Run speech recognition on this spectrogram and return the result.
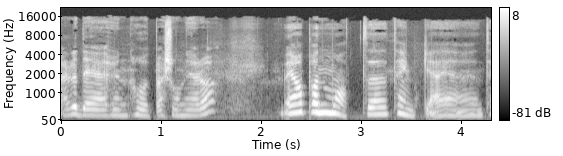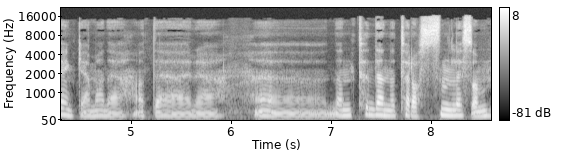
Er det det hun hovedpersonen gjør òg? Ja, på en måte tenker jeg, tenker jeg meg det. At det er eh, den, denne trassen liksom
